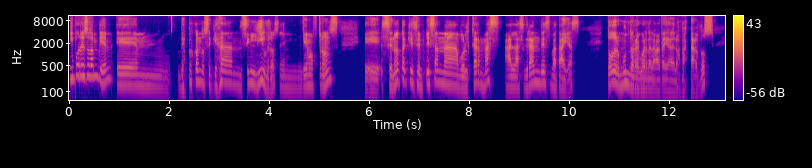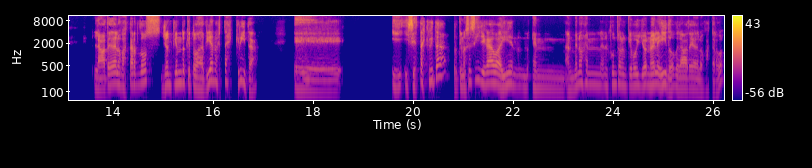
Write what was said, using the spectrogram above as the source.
Y por eso también, em, después cuando se quedan sin libros en Game of Thrones, eh, se nota que se empiezan a volcar más a las grandes batallas. Todo el mundo recuerda la batalla de los bastardos. La batalla de los bastardos, yo entiendo que todavía no está escrita. Eh, y, si está escrita, porque no sé si he llegado ahí, en, al menos en, el punto en el que voy yo, no he leído de la batalla de los bastardos.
